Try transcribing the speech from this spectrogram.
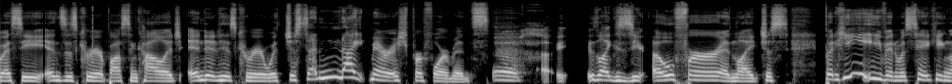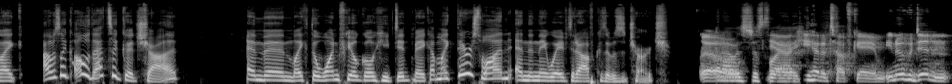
usc ends his career at boston college ended his career with just a nightmarish performance. Uh, like zero offer and like just but he even was taking like i was like oh that's a good shot. And then like the one field goal he did make i'm like there's one. And then they waved it off because it was a charge. And I Oh, was just yeah, like- he had a tough game. You know who didn't?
